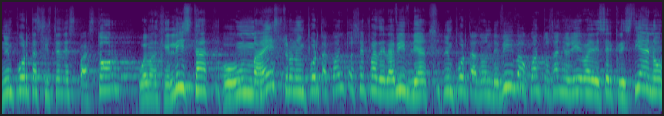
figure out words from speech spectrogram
No importa si usted es pastor o evangelista o un maestro, no importa cuánto sepa de la Biblia, no importa dónde viva o cuántos años lleva de ser cristiano.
